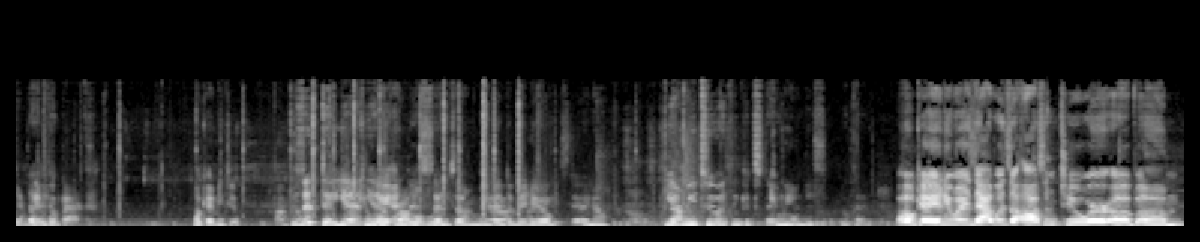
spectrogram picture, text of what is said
Okay, I'm gonna go back. Okay, me too. Is it day yet? Can yeah, we end probably. this since um we Yeah, did the video? think it's dead. You know. Yeah, me too. I think it's day. Can we end this? Okay. Okay, anyway, that was an awesome tour of um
